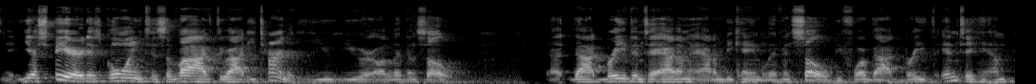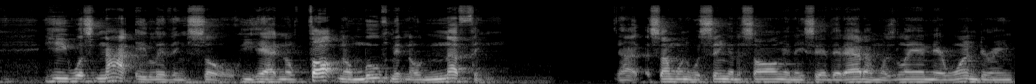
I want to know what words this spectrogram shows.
Your spirit is going to survive throughout eternity. You, you are a living soul. Uh, God breathed into Adam, Adam became living soul. Before God breathed into him, he was not a living soul. He had no thought, no movement, no nothing. Uh, someone was singing a song and they said that Adam was laying there wondering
